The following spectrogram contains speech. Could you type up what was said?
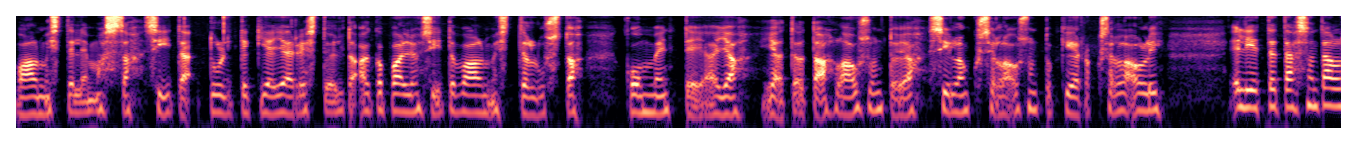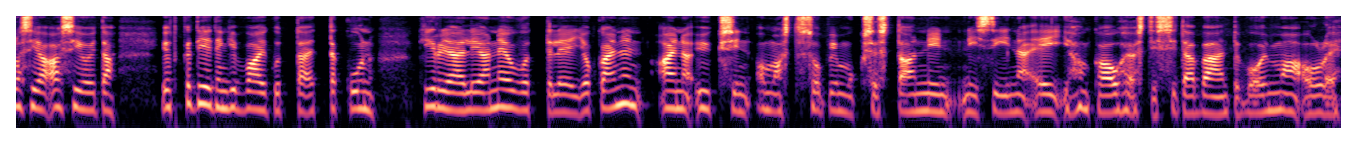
valmistelemassa. Siitä tuli tekijäjärjestöiltä aika paljon siitä valmistelusta kommentteja ja, ja tota, lausuntoja silloin, kun se lausuntokierroksella oli – Eli että tässä on tällaisia asioita, jotka tietenkin vaikuttaa, että kun kirjailija neuvottelee jokainen aina yksin omasta sopimuksestaan, niin, niin siinä ei ihan kauheasti sitä vääntövoimaa ole.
